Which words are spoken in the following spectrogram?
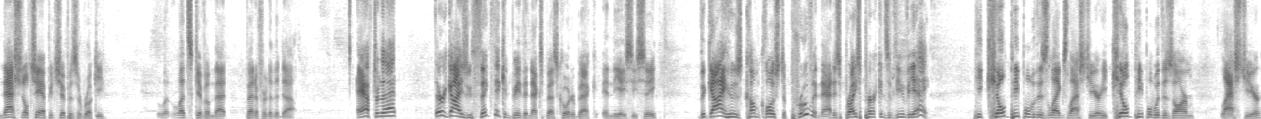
National championship as a rookie. Let's give him that benefit of the doubt. After that, there are guys who think they can be the next best quarterback in the ACC. The guy who's come close to proving that is Bryce Perkins of UVA. He killed people with his legs last year. He killed people with his arm last year.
